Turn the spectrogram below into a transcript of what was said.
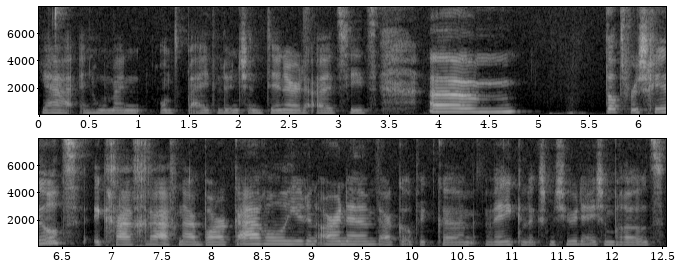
ja, en hoe mijn ontbijt, lunch en dinner eruit ziet. Ehm, dat verschilt. Ik ga graag naar Bar Karel hier in Arnhem. Daar koop ik ehm, wekelijks mijn zuurdezenbrood.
